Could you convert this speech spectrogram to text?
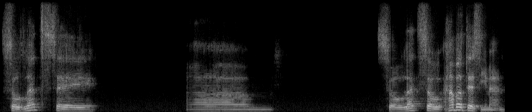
So let's say, um, so let's, so how about this, Eman?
